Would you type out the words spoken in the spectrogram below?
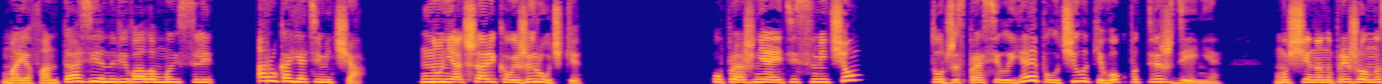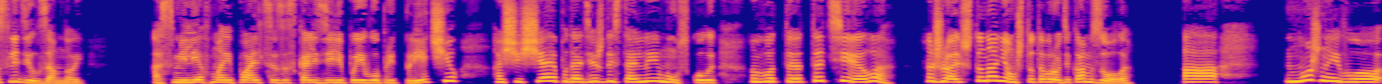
Моя фантазия навевала мысли о рукояти меча. Ну, не от шариковой же ручки. «Упражняетесь с мечом?» Тут же спросила я и получила кивок подтверждения. Мужчина напряженно следил за мной. Осмелев, мои пальцы заскользили по его предплечью, ощущая под одеждой стальные мускулы. Вот это тело! Жаль, что на нем что-то вроде камзола. «А можно его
